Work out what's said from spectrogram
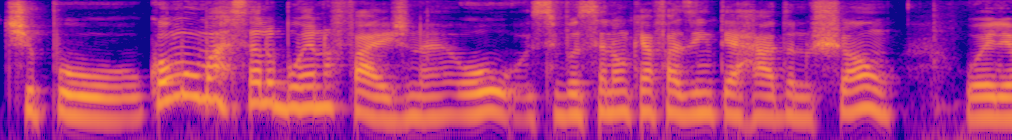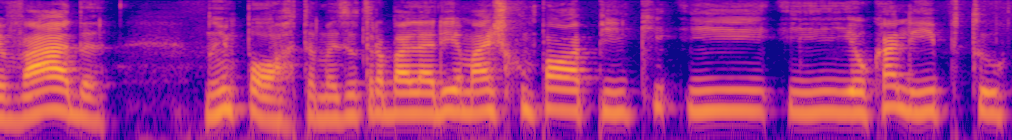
tipo, como o Marcelo Bueno faz, né? Ou se você não quer fazer enterrada no chão ou elevada, não importa, mas eu trabalharia mais com pau a pique e, e eucalipto,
